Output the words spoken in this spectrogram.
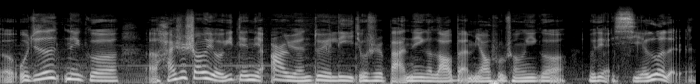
呃，我觉得那个呃，还是稍微有一点点二元对立，就是把那个老板描述成一个有点邪恶的人，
